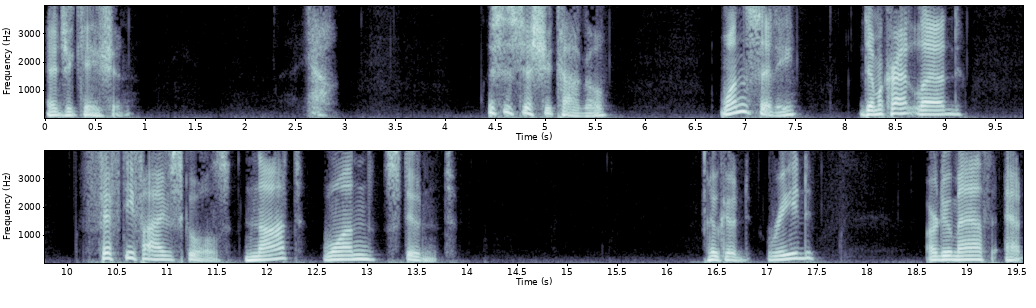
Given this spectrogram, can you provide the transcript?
education. Yeah. This is just Chicago. One city, Democrat led, 55 schools, not one student who could read or do math at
